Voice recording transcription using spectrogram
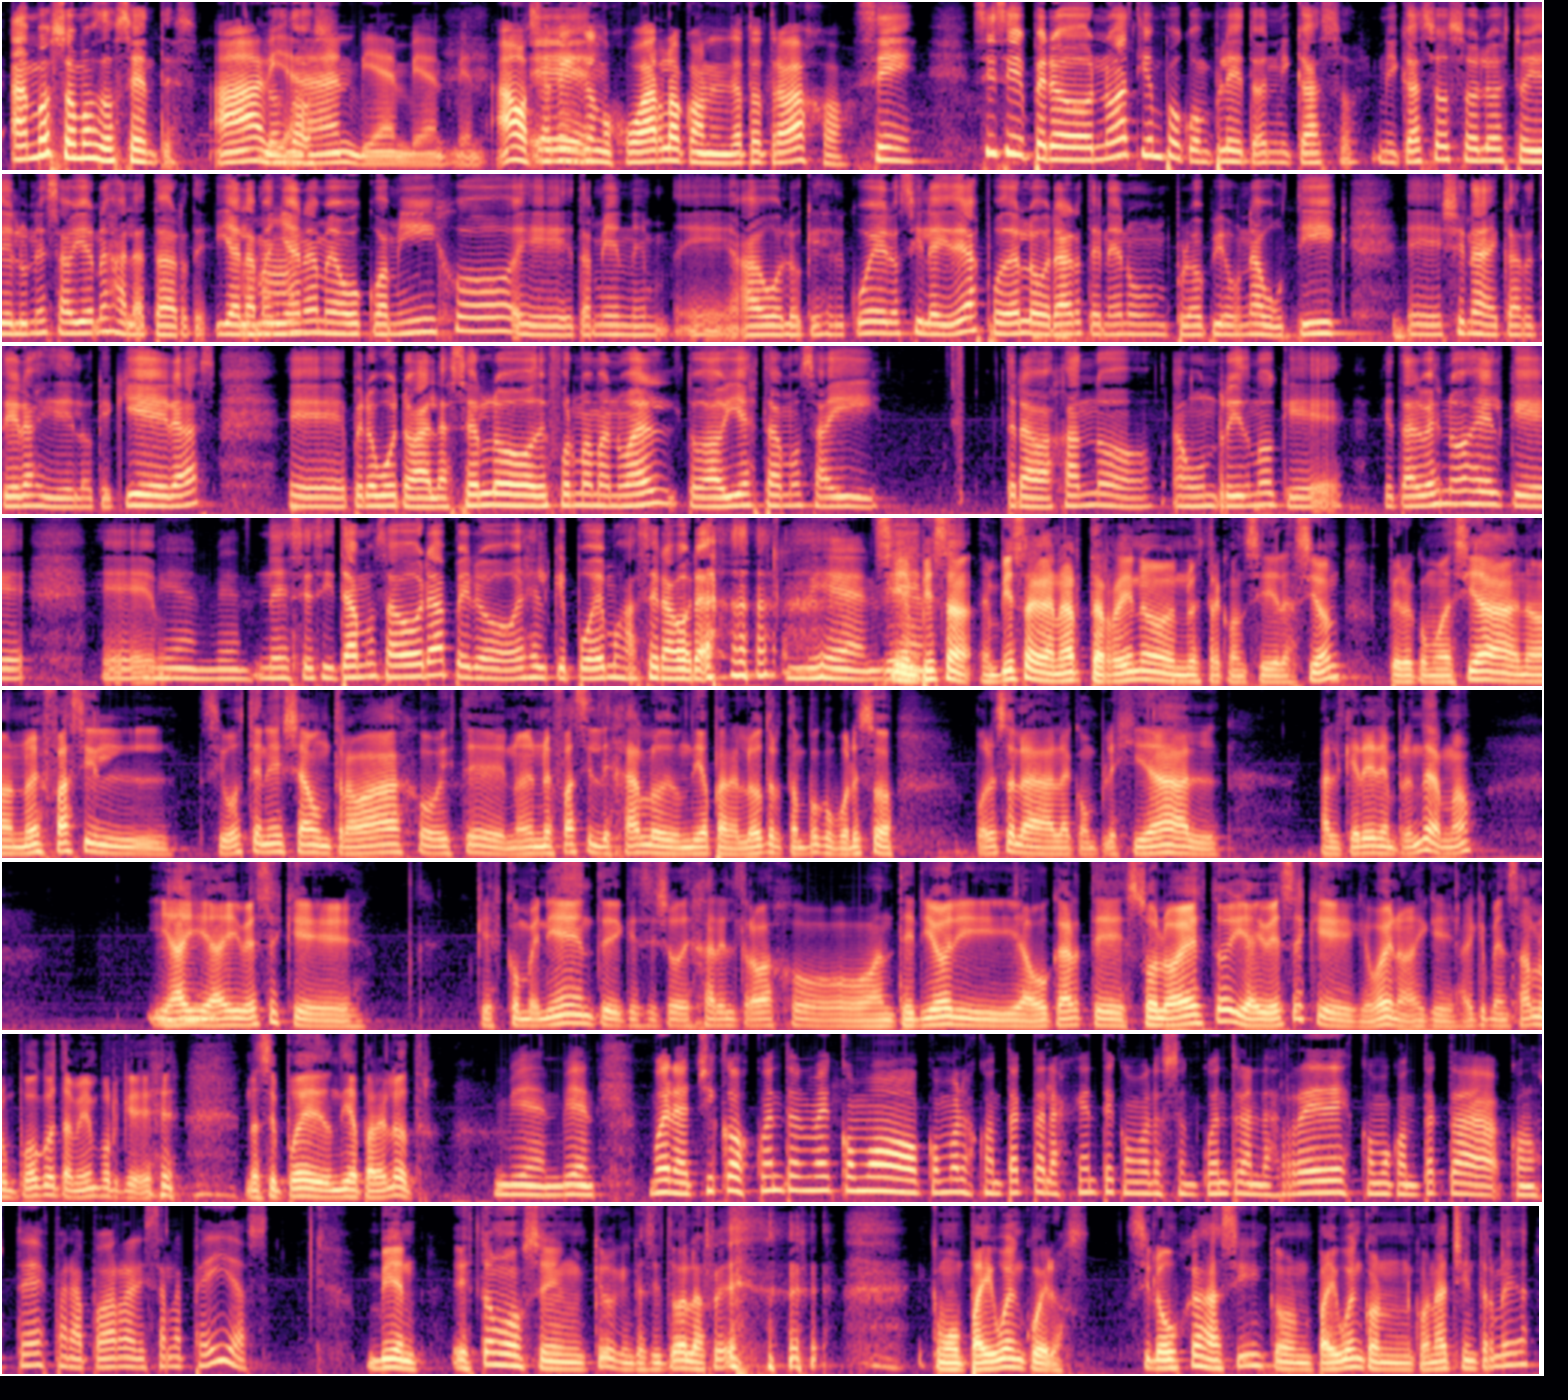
Ambos somos docentes. Ah, bien, bien, bien, bien. Ah, o sea que hay Eh, que conjugarlo con el otro trabajo. Sí, sí, sí, pero no a tiempo completo en mi caso. En mi caso solo estoy de lunes a viernes a la tarde y a la mañana me aboco a mi hijo, eh, también em, eh, hago lo que es el cuero. Sí, la idea es poder lograr tener un propio, una boutique eh, llena de carteras y de lo que quieras. Eh, pero bueno, al hacerlo de forma manual todavía estamos ahí trabajando a un ritmo que, que tal vez no es el que eh, bien, bien. necesitamos ahora, pero es el que podemos hacer ahora. Bien, Sí, bien. empieza, empieza a ganar terreno en nuestra consideración, pero como decía, no, no es fácil, si vos tenés ya un trabajo, viste, no, no es fácil dejarlo de un día para el otro tampoco, por eso, por eso la, la complejidad al, al querer emprender, ¿no? Y hay, hay veces que, que es conveniente, qué sé yo, dejar el trabajo anterior y abocarte solo a esto, y hay veces que, que bueno, hay que, hay que pensarlo un poco también porque no se puede de un día para el otro. Bien, bien. Bueno, chicos, cuéntenme cómo, cómo los contacta la gente, cómo los encuentra en las redes, cómo contacta con ustedes para poder realizar los pedidos. Bien, estamos en, creo que en casi todas las redes, como Paigüen Cueros. Si lo buscas así, con Paigüen con, con H intermedia,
